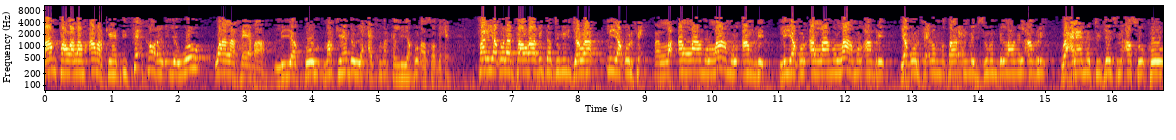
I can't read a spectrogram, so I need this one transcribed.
laamta waa laam amarkii haddii fa ka horayda iyo wow waa la reebaa liyaqul markii hadhow la xadfo marka liyaqul aa soo bixi falyaqul alfaa raabidatu liljawaab liyaqul allaamu laamu lmri liyaqul allaamu laamu lmri yaquul ficlun mudaaricun majzuumun bilaami اlamri wa calaamatu jasmi asukuun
